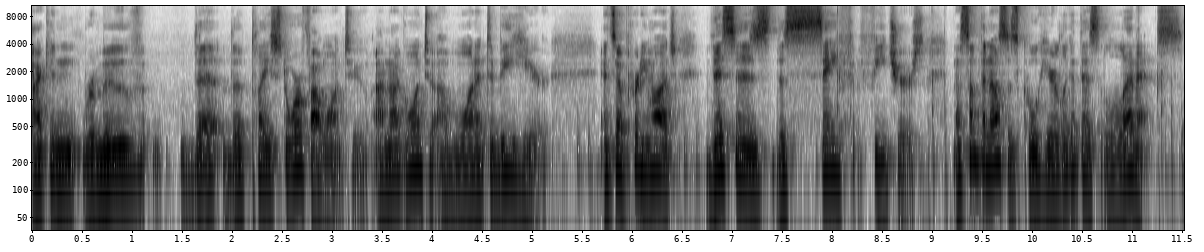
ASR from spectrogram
I can remove the, the Play Store if I want to. I'm not going to. I want it to be here. And so pretty much this is the safe features. Now something else is cool here. Look at this, Linux.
